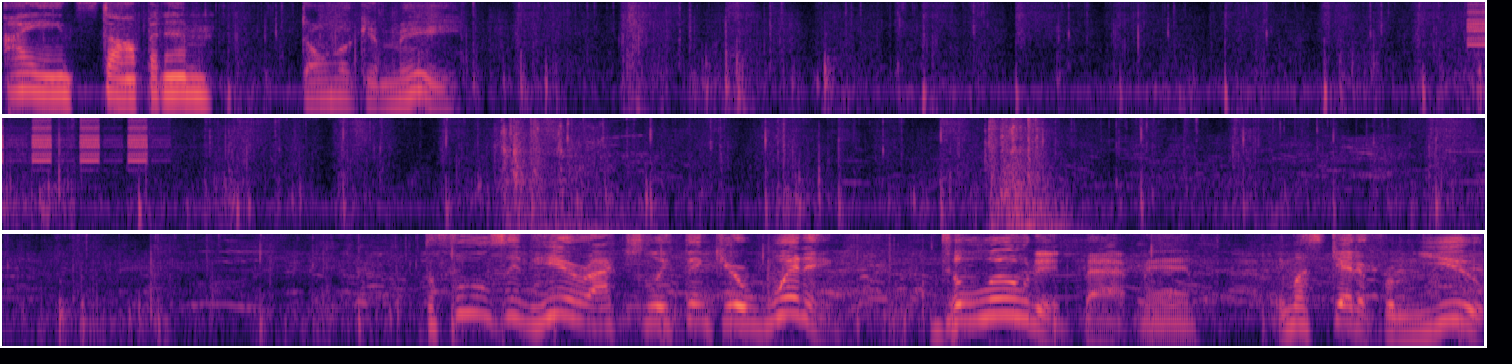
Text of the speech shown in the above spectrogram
I ain't stopping him. Don't look at me. The fools in here actually think you're winning. Deluded, Batman. They must get it from you.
